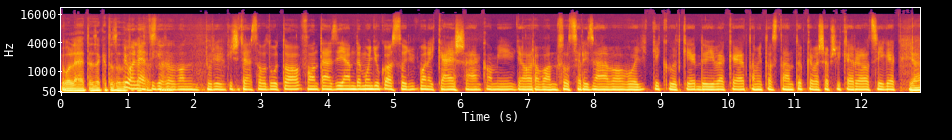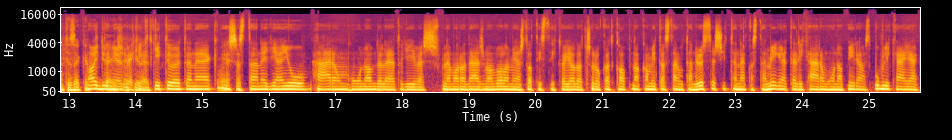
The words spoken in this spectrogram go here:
jól lehet ezeket az adatokat Jó, lehet használni. igazad van, Gyuri, kicsit elszabadult a fantáziám, de mondjuk az, hogy van egy KS-ánk, ami ugye arra van szocializálva, hogy kiküld kérdőíveket, amit aztán több-kevesebb sikerrel a cégek Ja, hát ezeket nagy dűnyögve ki lehet- kitöltenek, és aztán egy ilyen jó három hónap, de lehet, hogy éves lemaradásban valamilyen statisztikai adatsorokat kapnak, amit aztán utána összesítenek, aztán még eltelik három hónap, mire azt publikálják,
